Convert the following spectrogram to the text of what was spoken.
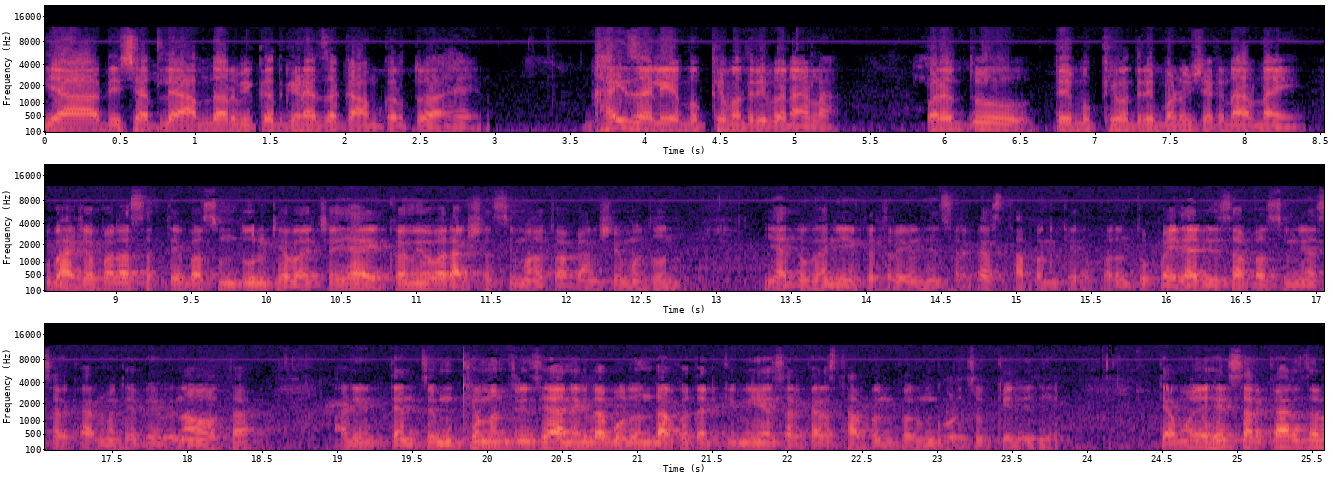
या देशातले आमदार विकत घेण्याचं काम करतो आहे. घाई झाली आहे मुख्यमंत्री बनायला. परंतु ते मुख्यमंत्री बनू शकणार नाही. भाजपाला सत्तेपासून दूर ठेवायच्या या एकमेव राक्षसी महत्वाकांक्षेमधून या दोघांनी एकत्र येऊन हे सरकार स्थापन केलं. परंतु पहिल्या दिवसापासून या सरकारमध्ये बेबनाव होता आणि त्यांचे मुख्यमंत्रीच हे अनेकदा बोलून दाखवतात की मी हे सरकार स्थापन करून घोडचूक केलेली आहे. त्यामुळे हे सरकार जर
